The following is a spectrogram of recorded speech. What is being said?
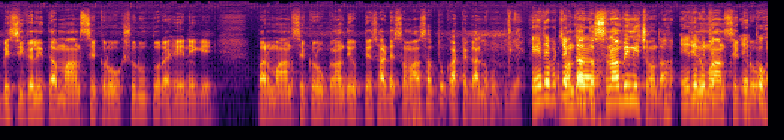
ਬੇਸਿਕਲੀ ਤਾਂ ਮਾਨਸਿਕ ਰੋਗ ਸ਼ੁਰੂ ਤੋਂ ਰਹੇ ਨੇਗੇ। ਪਰ ਮਾਨਸਿਕ ਰੋਗਾਂ ਦੇ ਉੱਤੇ ਸਾਡੇ ਸਮਾਜ ਸਭ ਤੋਂ ਘੱਟ ਗੱਲ ਹੁੰਦੀ ਹੈ। ਇਹਦੇ ਵਿੱਚ ਬੰਦਾ ਦੱਸਣਾ ਵੀ ਨਹੀਂ ਚਾਹੁੰਦਾ ਜਿਹਨੂੰ ਮਾਨਸਿਕ ਰੋਗ।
